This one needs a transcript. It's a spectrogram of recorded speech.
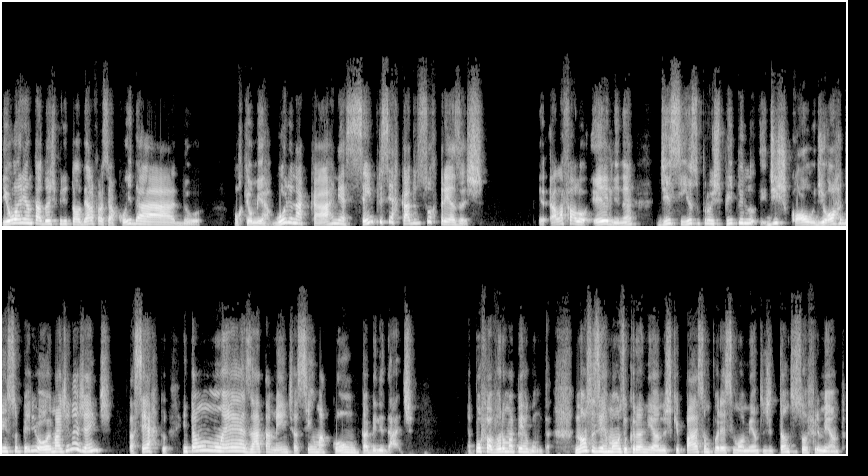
E o orientador espiritual dela fala assim: ó, cuidado, porque o mergulho na carne é sempre cercado de surpresas. Ela falou, ele, né, disse isso para um espírito de escola, de ordem superior. Imagina a gente, tá certo? Então não é exatamente assim uma contabilidade. Por favor, uma pergunta. Nossos irmãos ucranianos que passam por esse momento de tanto sofrimento,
